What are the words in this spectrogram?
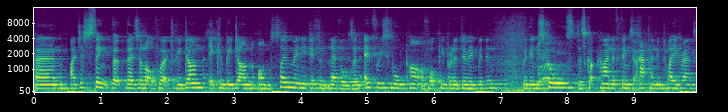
Um, I just think that there's a lot of work to be done. It can be done on so many different levels, and every small part of what people are doing within within schools, there's kind of things that happen in playgrounds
